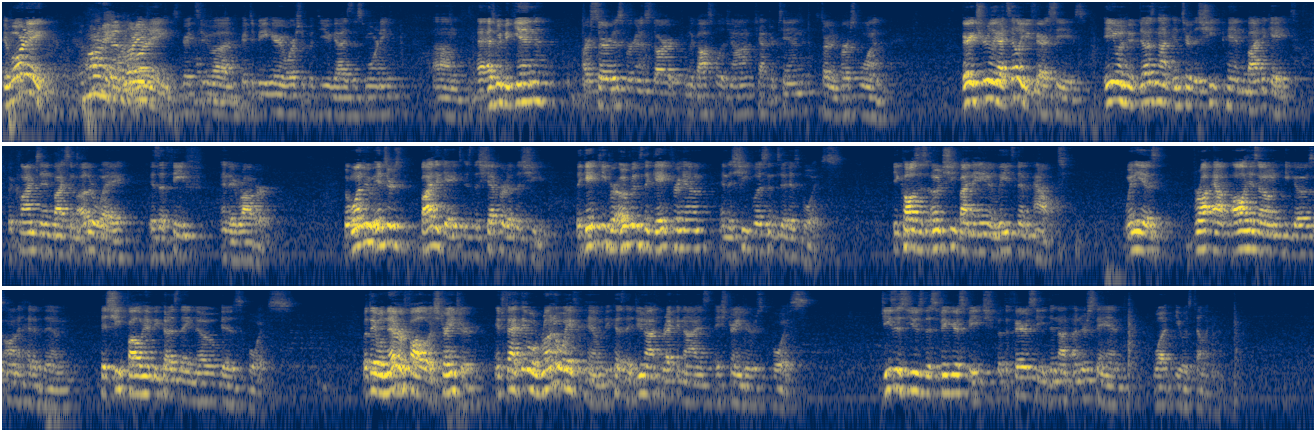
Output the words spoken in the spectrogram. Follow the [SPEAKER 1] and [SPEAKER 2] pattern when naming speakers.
[SPEAKER 1] Good morning.
[SPEAKER 2] Good morning.
[SPEAKER 1] Good morning. It's great to uh, great to be here and worship with you guys this morning. Um, as we begin our service, we're going to start from the Gospel of John, chapter 10, starting verse 1. Very truly I tell you, Pharisees, anyone who does not enter the sheep pen by the gate, but climbs in by some other way, is a thief and a robber. The one who enters by the gate is the shepherd of the sheep. The gatekeeper opens the gate for him, and the sheep listen to his voice. He calls his own sheep by name and leads them out. When he has brought out all his own, he goes on ahead of them. His sheep follow him because they know his voice. But they will never follow a stranger. In fact, they will run away from him because they do not recognize a stranger's voice. Jesus used this figure of speech, but the Pharisee did not understand what he was telling.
